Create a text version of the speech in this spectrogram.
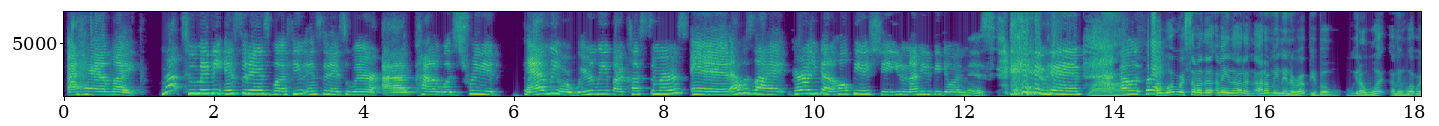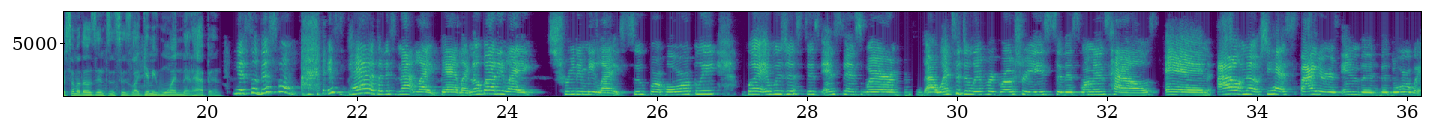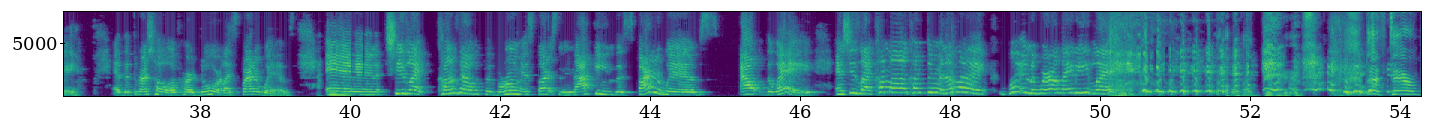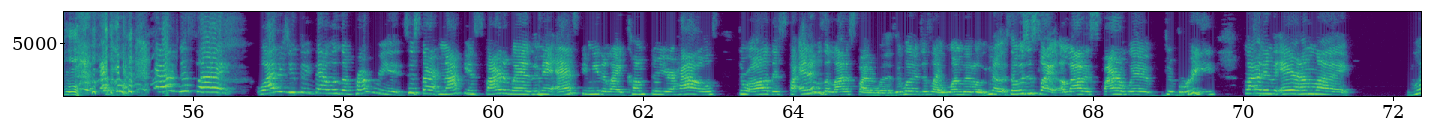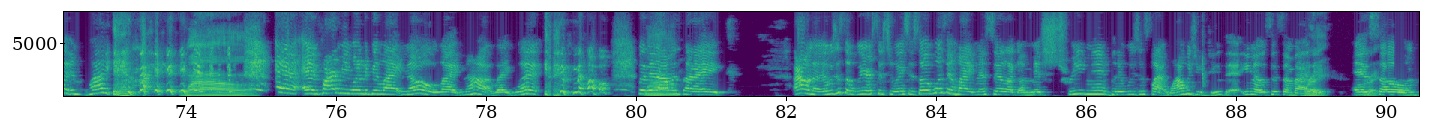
I had like not too many incidents, but a few incidents where I kind of was treated badly or weirdly by customers. And I was like, girl, you got a whole PhD. You do not need to be doing this. and then wow. I was, but, so what were some of the, I mean, hold on, I don't mean to interrupt you, but you know, what, I mean, what were some of those instances? Like, give me one that happened. Yeah. So this one, it's bad, but it's not like bad. Like nobody like, treated me like super horribly. But it was just this instance where I went to deliver groceries to this woman's house and I don't know, she had spiders in the, the doorway. at the threshold of her door, like spider webs. Mm-hmm. And she like comes out with the broom and starts knocking the spider webs out the way. And she's like, come on, come through. And I'm like, what in the world, lady? Like, oh my goodness. That's terrible. and I'm just like, why did you think that was appropriate to start knocking spider webs and then asking me to like come through your house through all this sp- and it was a lot of spider webs. It wasn't just like one little, you know, so it was just like a lot of spider web debris flying in the air. And I'm like, what am, why? wow. and, and, part of me wanted to be like, no, like, nah, like what? no. But wow. then I was like, I don't know. It was just a weird situation. So it wasn't like necessarily like a mistreatment, but it was just like, why would you do that? You know, to somebody. Right. And right. so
